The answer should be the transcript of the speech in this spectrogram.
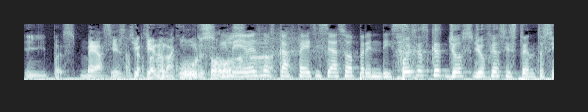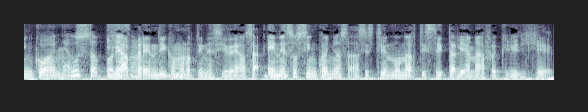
y pues vea si esa Si persona tiene un da curso. cursos. Y le lleves los cafés y sea su aprendiz. Pues es que yo, yo fui asistente cinco años. Justo por y eso. aprendí como no tienes idea. O sea, en esos cinco años asistiendo a una artista italiana fue que yo dije,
